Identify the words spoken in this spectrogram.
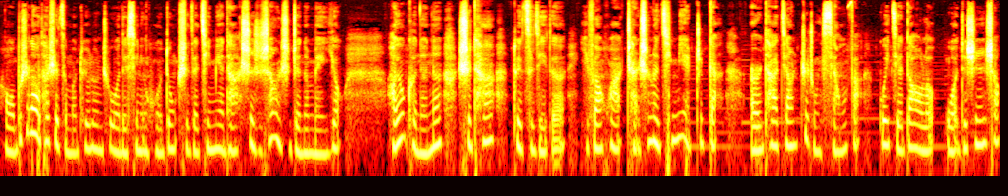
啊，我不知道他是怎么推论出我的心理活动是在轻蔑他，事实上是真的没有，很有可能呢是他对自己的一番话产生了轻蔑之感，而他将这种想法归结到了我的身上，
